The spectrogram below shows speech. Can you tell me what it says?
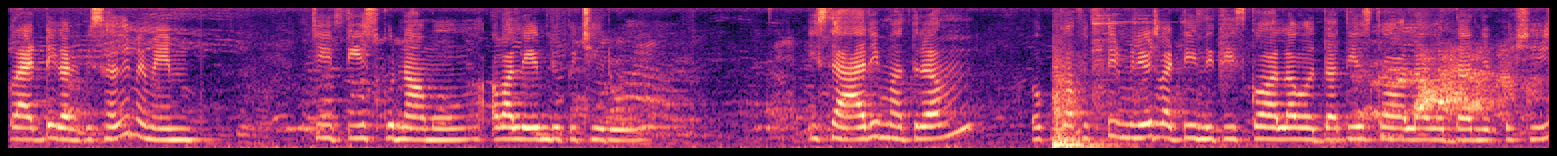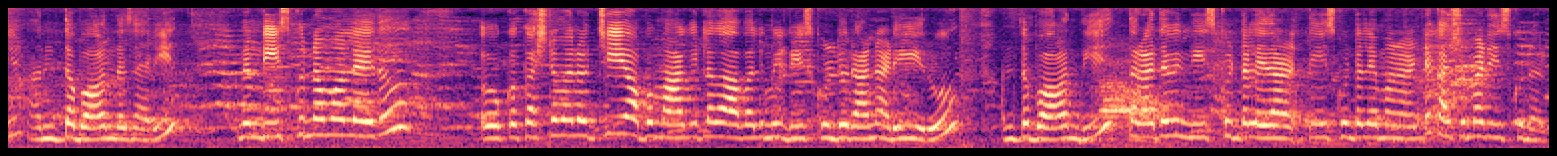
క్లారిటీ కనిపిస్తుంది. మేము ఏం తీసుకున్నాము వాళ్ళు ఏం చూపించారు ఈ శారీ మాత్రం ఒక ఫిఫ్టీన్ మినిట్స్ పట్టింది. తీసుకోవాలా వద్దా తీసుకోవాలా వద్దా అని చెప్పేసి అంత బాగుంది ఆ శారీ. మేము తీసుకున్నామో లేదో ఒక కస్టమర్ వచ్చి అబ్బా మాకు ఇట్లా కావాలి మీరు తీసుకుంటారా అని అడిగిరు అంత బాగుంది. తర్వాత మేము తీసుకుంటలేదా తీసుకుంటలేమని అంటే కస్టమర్ తీసుకున్నారు.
